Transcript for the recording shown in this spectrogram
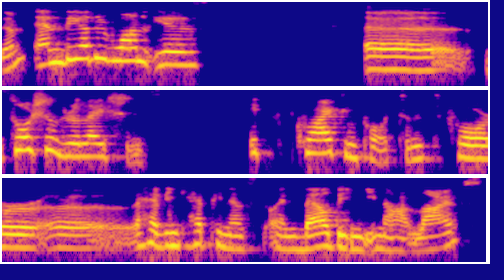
them, and the other one is social relations. It's quite important for uh, having happiness and well-being in our lives,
